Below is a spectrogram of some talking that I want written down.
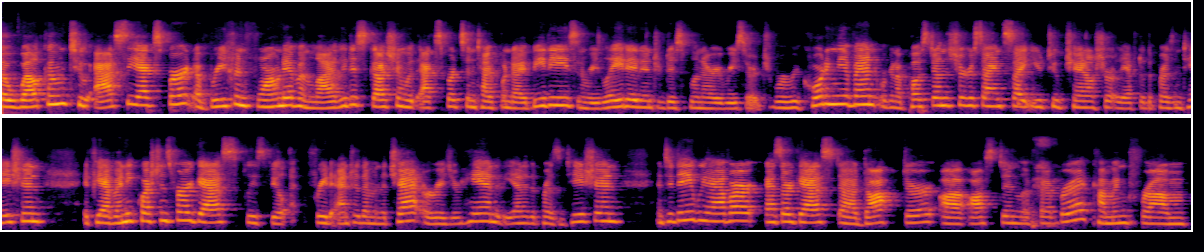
So, welcome to Ask the Expert, a brief, informative, and lively discussion with experts in type 1 diabetes and related interdisciplinary research. We're recording the event. We're going to post it on the Sugar Science site YouTube channel shortly after the presentation. If you have any questions for our guests, please feel free to enter them in the chat or raise your hand at the end of the presentation. And today we have our as our guest uh, Dr. Uh, Austin Lefebvre coming from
